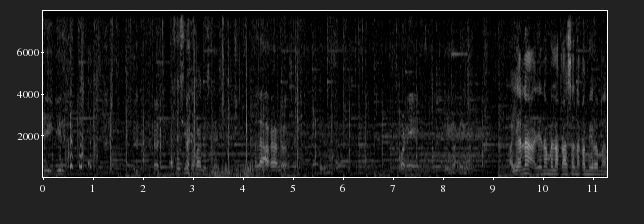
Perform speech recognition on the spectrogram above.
Sigil. Asa si Tabales na? Wala ka, ano? Morning. Pahinga, pahinga. Ayan na, ayan ang malakasan na cameraman.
